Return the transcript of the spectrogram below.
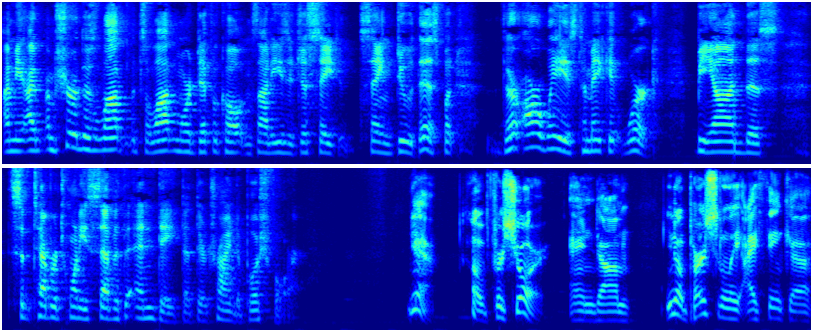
I mean, I'm sure there's a lot. It's a lot more difficult. and It's not easy just say saying do this, but there are ways to make it work beyond this September 27th end date that they're trying to push for. Yeah. Oh, for sure. And um, you know, personally, I think uh,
